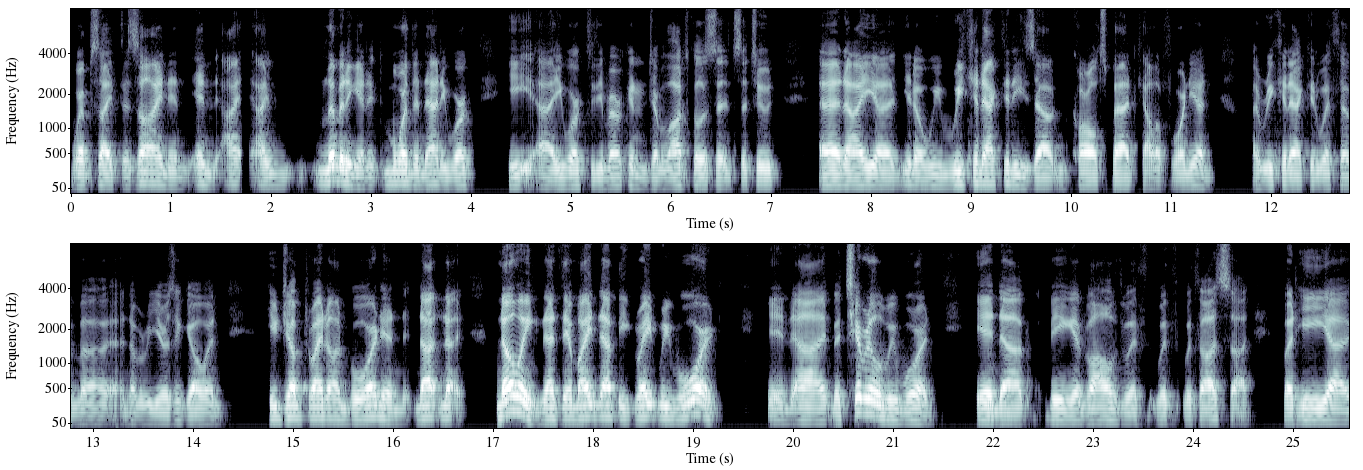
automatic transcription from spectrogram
website design, and and I, I'm limiting it. It's more than that. He worked he uh, he worked for the American Gemological Institute, and I uh, you know we reconnected. He's out in Carlsbad, California, and I reconnected with him uh, a number of years ago, and he jumped right on board, and not, not knowing that there might not be great reward in uh, material reward in uh, being involved with with with us. Uh, but he uh,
